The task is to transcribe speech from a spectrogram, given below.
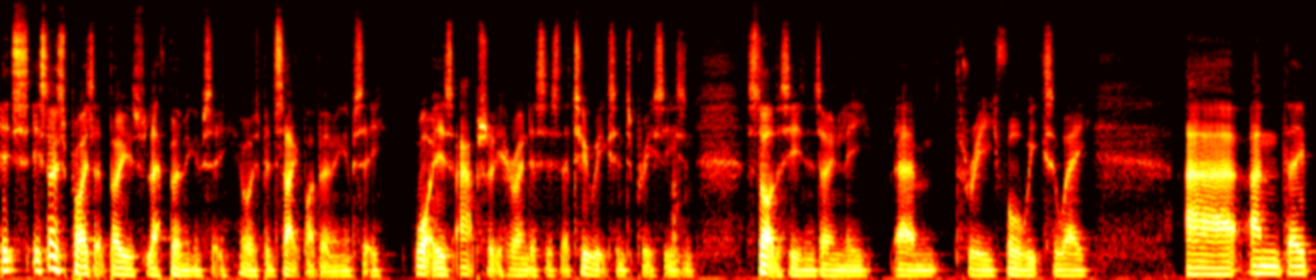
It's it's no surprise that Bowes left Birmingham City, or has been sacked by Birmingham City. What is absolutely horrendous is they're two weeks into pre-season. Start of the season is only um, three, four weeks away uh, and they've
